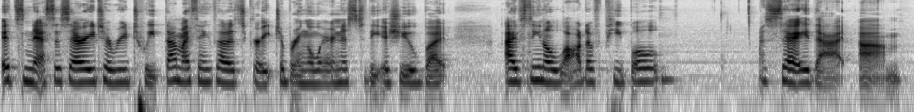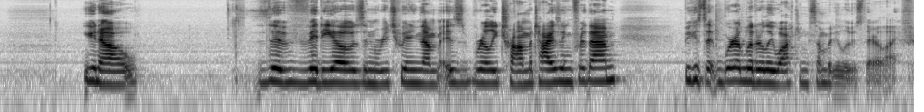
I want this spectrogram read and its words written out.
it's necessary to retweet them. I think that it's great to bring awareness to the issue, but I've seen a lot of people say that, um, you know, the videos and retweeting them is really traumatizing for them because it, we're literally watching somebody lose their life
